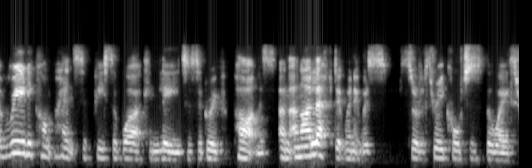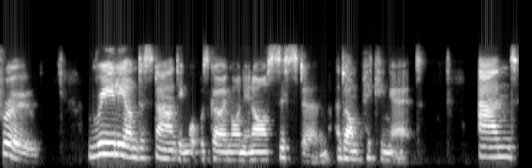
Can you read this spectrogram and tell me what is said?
a really comprehensive piece of work in Leeds as a group of partners, and, and I left it when it was sort of three quarters of the way through, really understanding what was going on in our system and unpicking it. And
